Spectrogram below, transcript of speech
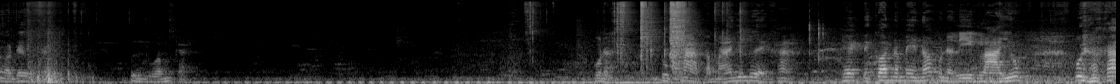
ออเดอร์นะเพิ่งรวมกัน พูดอะลูกค้ากับมาเรื่อยๆค่ะแพ็กไปก้อนนะแม่เนาะคุณอะเรียงลายอยุพูดอะค่ะ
